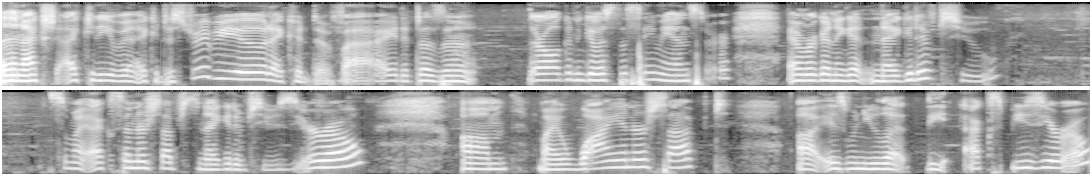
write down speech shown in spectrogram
And then actually I could even, I could distribute, I could divide, it doesn't, they're all going to give us the same answer. And we're going to get negative 2. So my x-intercept is negative 2, 0. Um, my y-intercept uh, is when you let the x be 0.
